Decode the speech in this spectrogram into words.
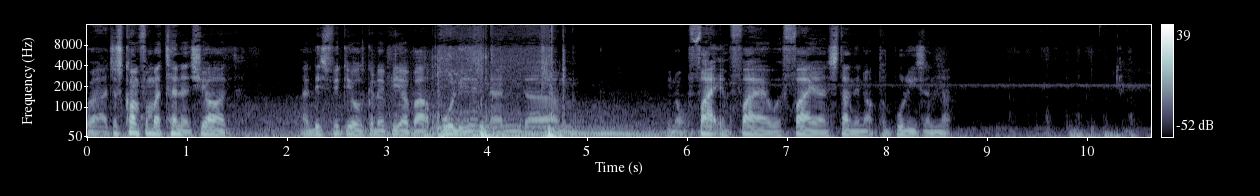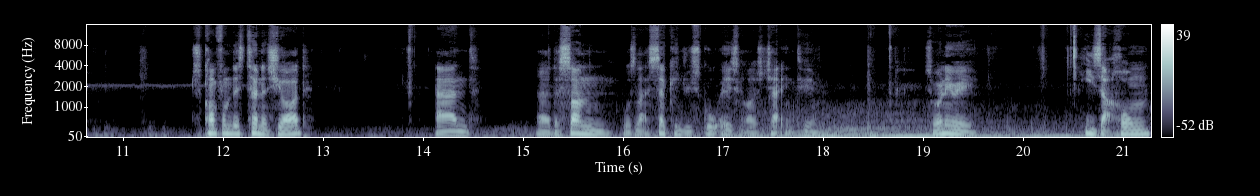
Right, just come from a tenant's yard, and this video is gonna be about bullying and um, you know fighting fire with fire and standing up to bullies and that. Just come from this tenant's yard, and uh, the son was like secondary school age. I was chatting to him. So anyway, he's at home.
